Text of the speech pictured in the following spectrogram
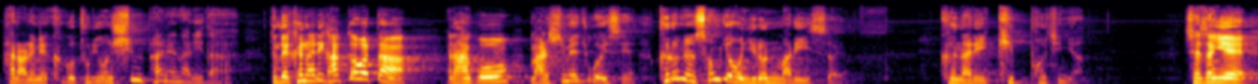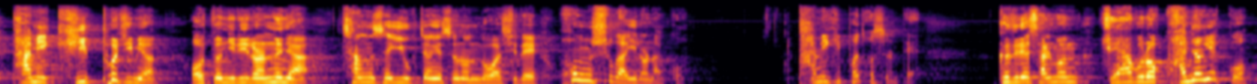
하나님의 크고 두려운 심판의 날이다. 근데 그날이 가까웠다 라고 말씀해 주고 있어요. 그러면 성경은 이런 말이 있어요. 그날이 깊어지면 세상에 밤이 깊어지면 어떤 일이 일어났느냐? 창세기 6장에서는 노아 시대 홍수가 일어났고 밤이 깊어졌을 때 그들의 삶은 죄악으로 관영했고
